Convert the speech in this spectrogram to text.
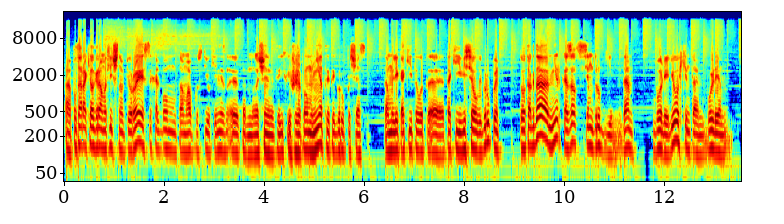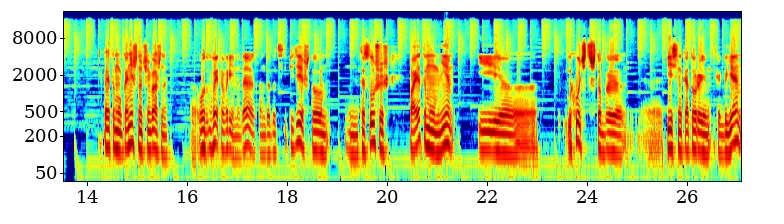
полтора килограмма отличного пюре с их альбомом, там, Август Юг, я не знаю, э, там, очень, их, их уже, по-моему, нет, этой группы сейчас, там, или какие-то вот э, такие веселые группы, то тогда мир казался совсем другим, да, более легким, там, более... Поэтому, конечно, очень важно э, вот в это время, да, там, до 25, что ты слушаешь, поэтому мне и, э, и хочется, чтобы э, песни, которые, как бы, я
